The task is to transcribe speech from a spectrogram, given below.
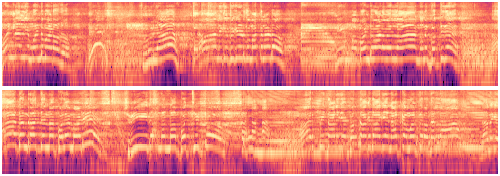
ಮಣ್ಣಲ್ಲಿ ಮಣ್ಣು ಮಾಡೋದು. ಅರ್ಪಿತಾಳಿಗೆ ಗೊತ್ತಾಗದ ಹಾಗೆ ನಾಟಕ ಮಾಡ್ತಿರೋದೆಲ್ಲ ನನಗೆ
